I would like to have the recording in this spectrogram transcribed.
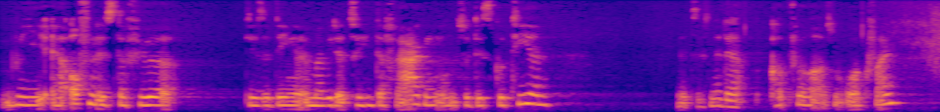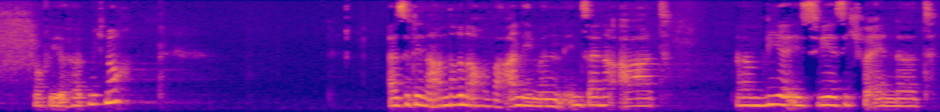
wie er offen ist dafür, diese Dinge immer wieder zu hinterfragen und zu diskutieren. Jetzt ist mir der Kopfhörer aus dem Ohr gefallen. Ich hoffe, ihr hört mich noch. Also den anderen auch wahrnehmen in seiner Art, ähm, wie er ist, wie er sich verändert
